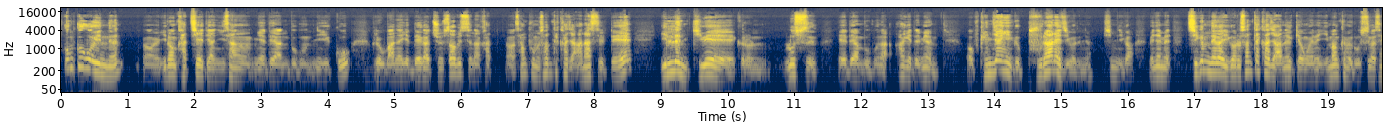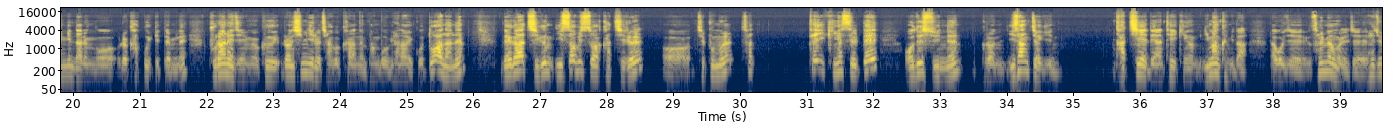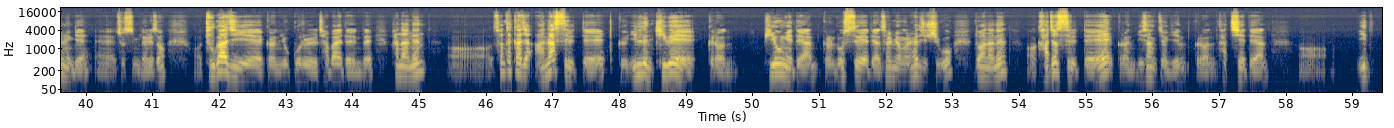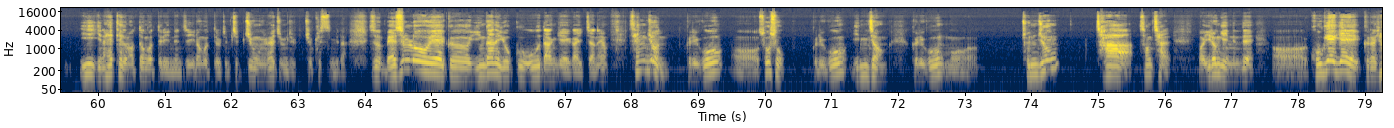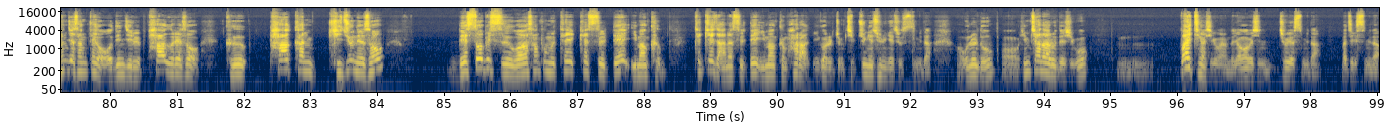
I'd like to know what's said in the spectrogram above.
꿈꾸고 있는 어, 이런 가치에 대한 이상에 대한 부분이 있고 그리고 만약에 내가 준 서비스나 가, 어, 상품을 선택하지 않았을 때에 잃는 기회의 그런 로스에 대한 부분을 하게 되면 어, 굉장히 그 불안해지거든요 심리가. 왜냐면 지금 내가 이거를 선택하지 않을 경우에는 이만큼의 로스가 생긴다는 거를 갖고 있기 때문에 불안해지는 거 그런 심리를 자극하는 방법이 하나 있고 또 하나는 내가 지금 이 서비스와 가치를 어, 제품을 선, 테이킹 했을 때 얻을 수 있는 그런 이상적인 가치에 대한 테이킹은 이만큼이다. 라고 이제 설명을 이제 해주는 게 에, 좋습니다. 그래서 어, 두 가지의 그런 욕구를 잡아야 되는데 하나는 어, 선택하지 않았을 때 그 잃는 기회의 그런 비용에 대한 그런 로스에 대한 설명을 해주시고 또 하나는 어, 가졌을 때의 그런 이상적인 그런 가치에 대한 어, 이, 이익이나 혜택은 어떤 것들이 있는지 이런 것들을 좀 집중을 해주면 좋- 좋겠습니다. 그래서 메슬로의 그 인간의 욕구 5단계가 있잖아요. 생존, 그리고 어, 소속, 그리고 인정, 그리고 뭐 존중, 자아, 성찰 뭐 이런 게 있는데 어, 고객의 그런 현재 상태가 어딘지를 파악을 해서 그 파악한 기준에서 내 서비스와 상품을 택했을 때 이만큼 택하지 않았을 때 이만큼 하락 이거를 좀 집중해 주는 게 좋습니다. 어, 오늘도 어, 힘찬 하루 되시고 음, 파이팅 하시기 바랍니다. 영업의 신 조이였습니다. 마치겠습니다.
